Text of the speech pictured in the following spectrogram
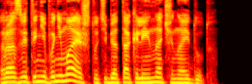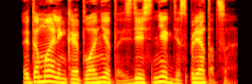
Разве ты не понимаешь, что тебя так или иначе найдут? Это маленькая планета, здесь негде спрятаться.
